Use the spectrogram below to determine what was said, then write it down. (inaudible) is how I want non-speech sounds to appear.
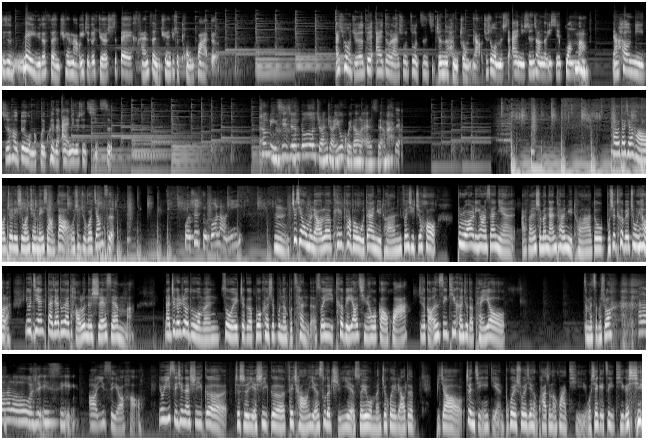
其实内娱的粉圈嘛，我一直都觉得是被韩粉圈就是同化的。而且我觉得对爱豆来说，做自己真的很重要。就是我们是爱你身上的一些光芒，然后你之后对我们回馈的爱，那个是其次。说闵熙珍兜兜转转又回到了 SM。对。Hello，大家好，这里是完全没想到，我是主播江子，我是主播老妮。嗯，之前我们聊了 K-pop 五代女团分析之后，不如二零二三年，哎，反正什么男团女团啊都不是特别重要了，(laughs) 因为今天大家都在讨论的是 SM 嘛。那这个热度我们作为这个播客是不能不蹭的，所以特别邀请了我搞华，就是搞 NCT 很久的朋友，怎么怎么说？Hello，Hello，我是 Easy。(laughs) 哦，Easy 哦，好。因为 Easy 现在是一个，就是也是一个非常严肃的职业，所以我们就会聊的比较正经一点，不会说一些很夸张的话题。我先给自己提个醒。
